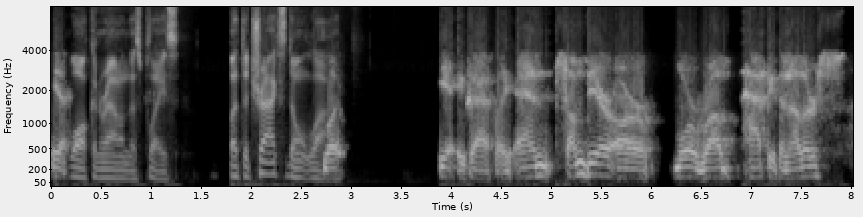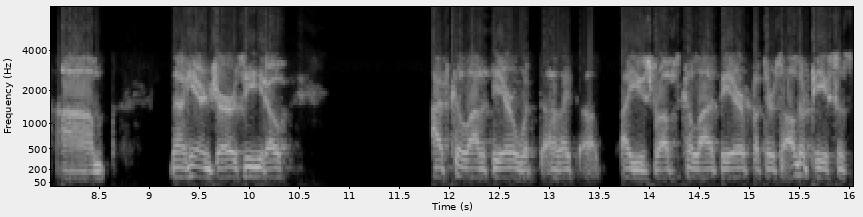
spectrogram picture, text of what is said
yeah. walking around on this place. But the tracks don't lie. Well, yeah, exactly. And some deer are more rub happy than others. Um, now here in Jersey, you know, I've killed a lot of deer with uh, like uh, I use rubs to kill a lot of deer, but there's other pieces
